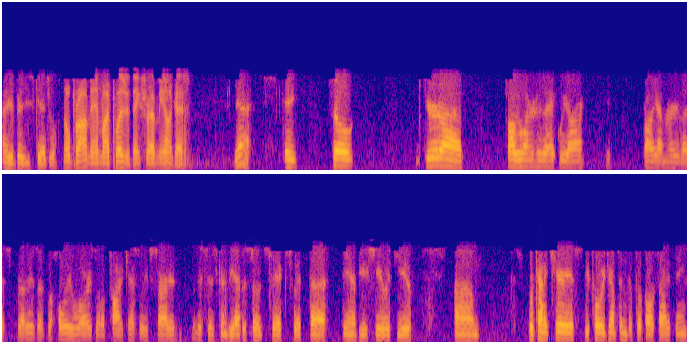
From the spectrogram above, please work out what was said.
out of your busy schedule. No problem, man. My pleasure. Thanks for having me on, guys. Yeah. Hey, so you're uh, probably wondering who the heck we are. Probably haven't heard of us, Brothers of the Holy Wars, little podcast we've started. This is going to be episode six with uh, the interview here with you. Um, we're kind of curious before we jump into the football side of things.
